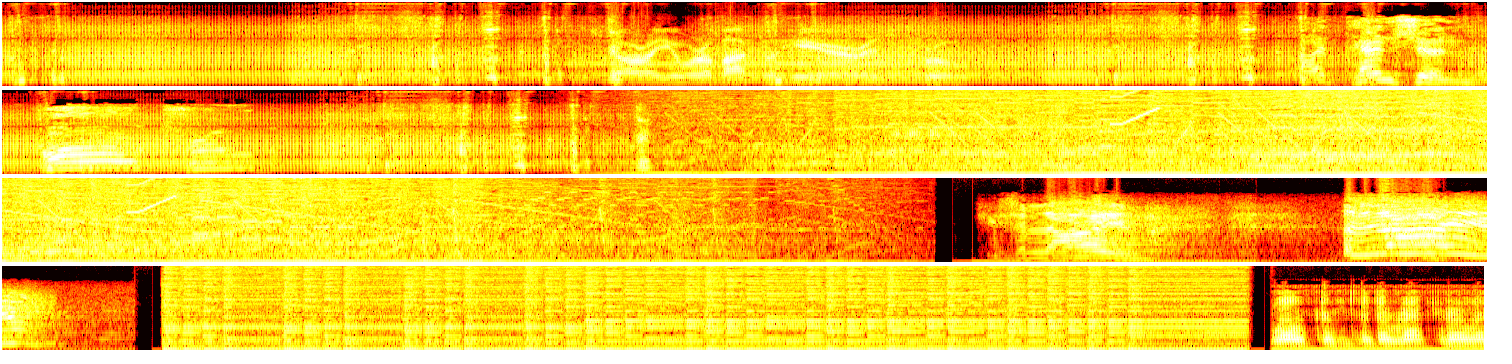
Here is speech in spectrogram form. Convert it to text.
The story you were about to hear is true. Attention, all true. She's alive! Alive! Welcome to the Retro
